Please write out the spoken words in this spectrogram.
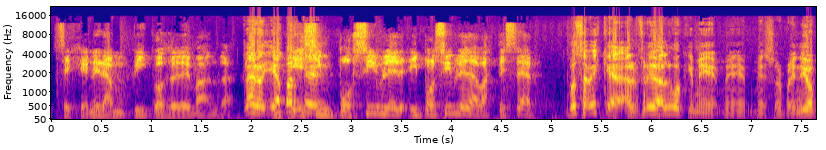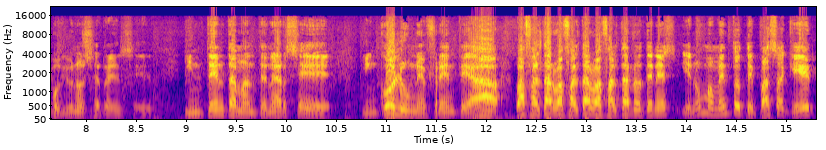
se generan picos de demanda. Claro, y, aparte... que es imposible, imposible de abastecer. Vos sabés que, Alfredo, algo que me, me, sorprendió, porque uno se, se, intenta mantenerse incólume frente a va a faltar, va a faltar, va a faltar, no tenés, y en un momento te pasa que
